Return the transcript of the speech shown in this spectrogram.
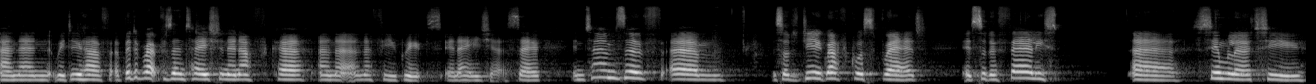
And then we do have a bit of representation in Africa and, and a few groups in Asia. So in terms of um, the sort of geographical spread, it's sort of fairly uh, similar to,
